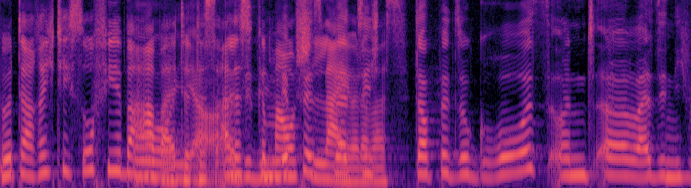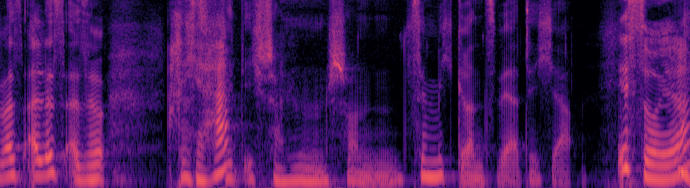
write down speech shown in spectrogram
Wird da richtig so viel bearbeitet? Mhm. Oh, ja. Das ist alles also die Lippe ist Gemauschelei oder was? doppelt so groß und äh, weiß ich nicht was alles. Also Ach Das ja? finde ich schon, schon ziemlich grenzwertig, ja. Ist so, ja?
